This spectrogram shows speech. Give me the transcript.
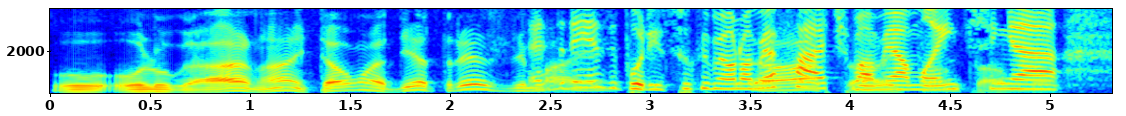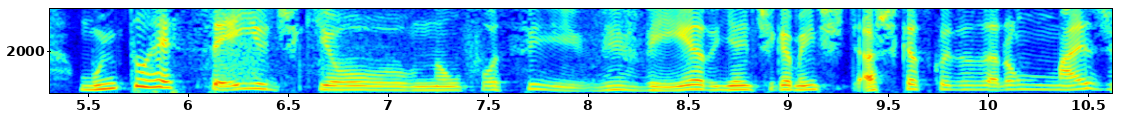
o, o, o, lugar, né? Então é dia 13 de é maio. É 13, por isso que meu nome é ah, é Fátima. Tá, Minha mãe então, tá, tinha tá. muito receio de que eu não fosse viver. E antigamente acho que as coisas eram mais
